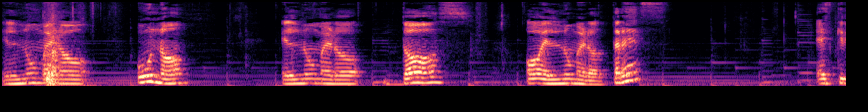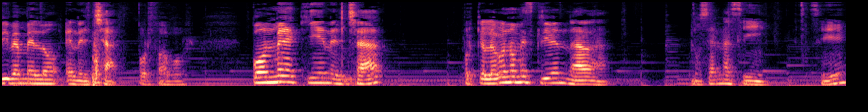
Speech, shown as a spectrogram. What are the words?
el número 1, el número 2 o el número 3, escríbemelo en el chat, por favor. Ponme aquí en el chat, porque luego no me escriben nada. No sean así, ¿sí?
